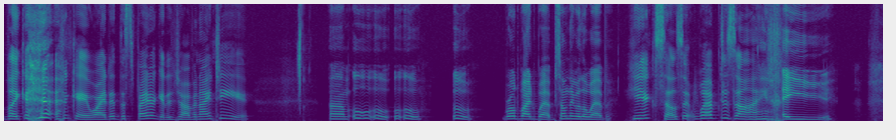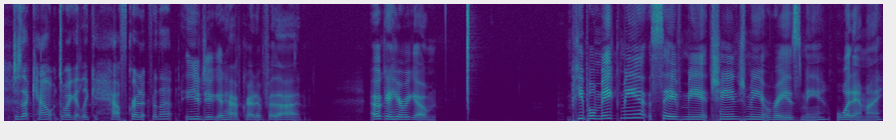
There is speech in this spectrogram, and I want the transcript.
Like, okay, why did the spider get a job in IT? Um, ooh, ooh, ooh, ooh, ooh, ooh. World Wide Web. Something with a web. He excels at web design. Ayy. Does that count? Do I get like half credit for that? You do get half credit for that. Okay, here we go. People make me, save me, change me, raise me. What am I?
